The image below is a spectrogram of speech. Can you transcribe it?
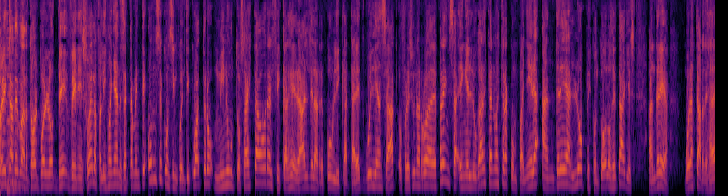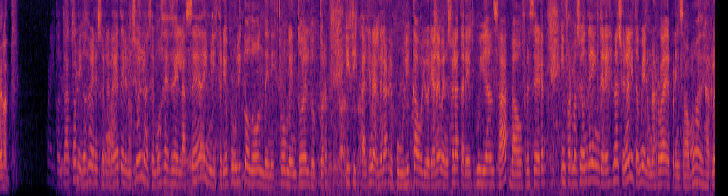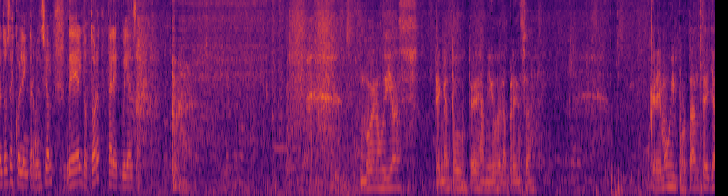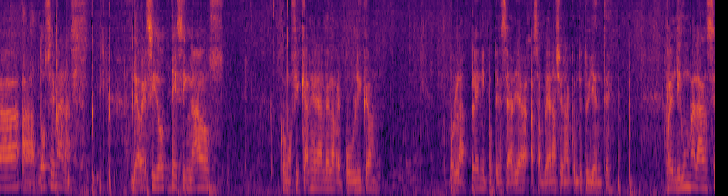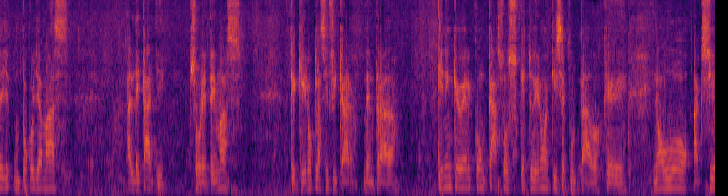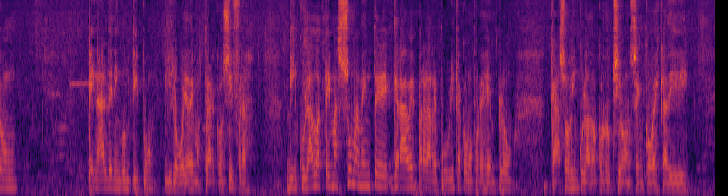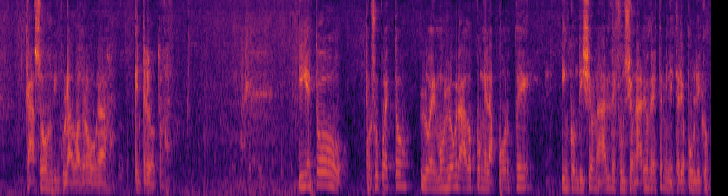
Feliz tarde para todo el pueblo de Venezuela. Feliz mañana, exactamente 11 con 54 minutos. A esta hora, el fiscal general de la República, Tarek William Saad, ofrece una rueda de prensa. En el lugar está nuestra compañera Andrea López con todos los detalles. Andrea, buenas tardes, adelante. Contacto amigos de Venezolana de Televisión, lo hacemos desde la sede del Ministerio Público, donde en este momento el doctor y fiscal general de la República Bolivariana de Venezuela, Tarek William Saad, va a ofrecer información de interés nacional y también una rueda de prensa. Vamos a dejarlo entonces con la intervención del doctor Tarek William Saad. Buenos días, tengan todos ustedes amigos de la prensa. Creemos importante ya a dos semanas de haber sido designados como fiscal general de la República por la plenipotenciaria Asamblea Nacional Constituyente, rendir un balance un poco ya más al detalle sobre temas que quiero clasificar de entrada. Tienen que ver con casos que estuvieron aquí sepultados, que no hubo acción penal de ningún tipo, y lo voy a demostrar con cifras, vinculado a temas sumamente graves para la República, como por ejemplo casos vinculados a corrupción, Senco Escadivi, casos vinculados a drogas, entre otros. Y esto, por supuesto, lo hemos logrado con el aporte incondicional de funcionarios de este Ministerio Público,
